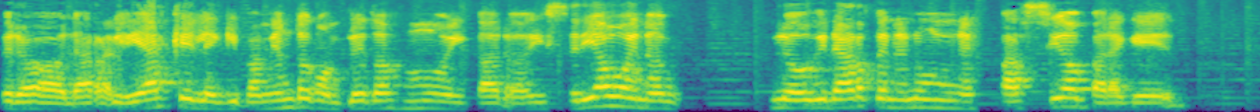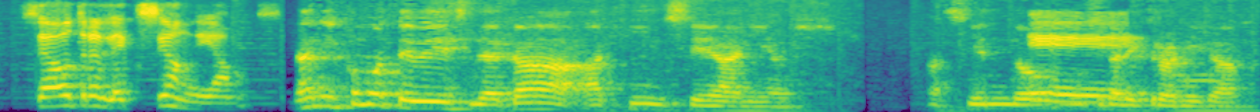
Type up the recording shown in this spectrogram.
pero la realidad es que el equipamiento completo es muy caro y sería bueno lograr tener un espacio para que sea otra elección, digamos. Dani, ¿cómo te ves de acá a 15 años haciendo Eh, música electrónica?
